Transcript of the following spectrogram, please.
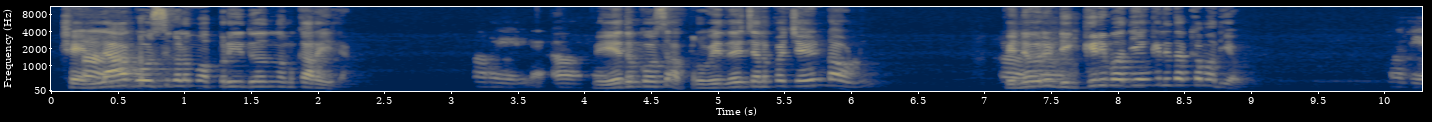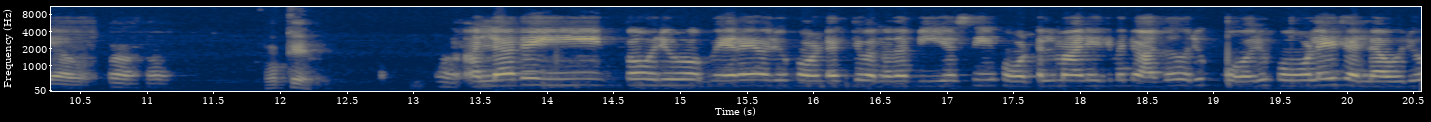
പക്ഷെ എല്ലാ കോഴ്സുകളും അപ്രൂവ് ചെയ്തതെന്ന് നമുക്കറിയില്ല. അറിയില്ല ഏത് കോഴ്സ് അപ്രൂവ് ചെയ്തേ ചിലപ്പോൾ ചെയ്യണ്ടാവുള്ളൂ പിന്നെ ഒരു ഡിഗ്രി മതിയെങ്കിൽ ഇതൊക്കെ മതിയാവും. മതിയാവും ഓക്കെ അല്ലാതെ ഈ ഇപ്പൊ ഒരു വേറെ ഒരു കോണ്ടാക്ട് വന്നത് B S C hotel management അത് ഒരു ഒരു കോളേജ് അല്ല ഒരു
